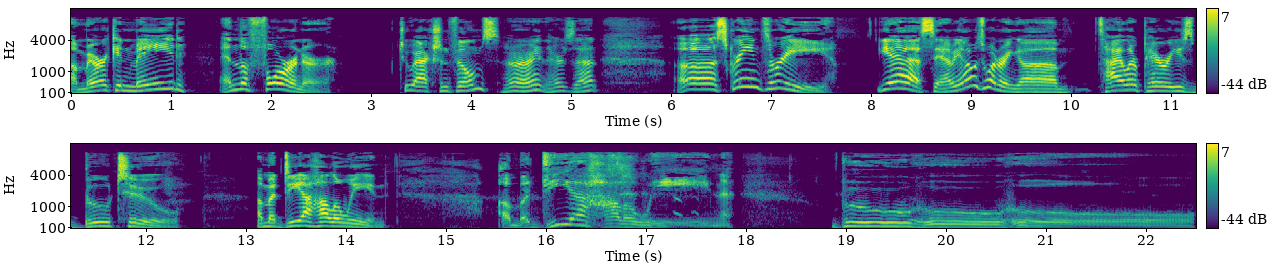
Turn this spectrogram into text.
American Made and The Foreigner. Two action films. All right, there's that. Uh, screen 3. Yeah, Sammy, I was wondering, um, Tyler Perry's Boo 2. A Madea Halloween. A Madea Halloween. Boo hoo hoo.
